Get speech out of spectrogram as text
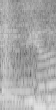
save you.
